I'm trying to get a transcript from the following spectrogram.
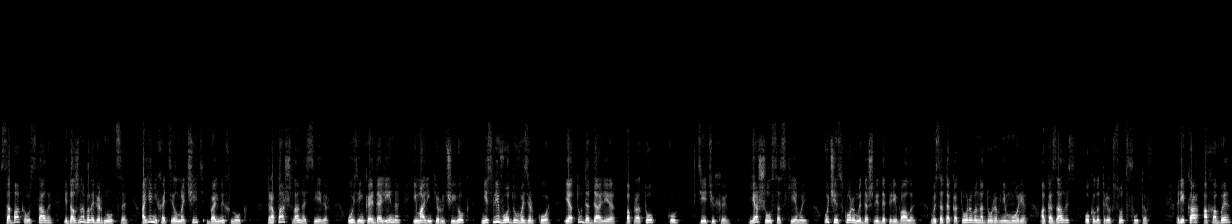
Собака устала и должна была вернуться, а я не хотел мочить больных ног. Тропа шла на север. Узенькая долина и маленький ручеек несли воду в озерко и оттуда далее по протоку в Тетюхе. Я шел со схемой. Очень скоро мы дошли до перевала, высота которого над уровнем моря оказалась около 300 футов. Река Ахабе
